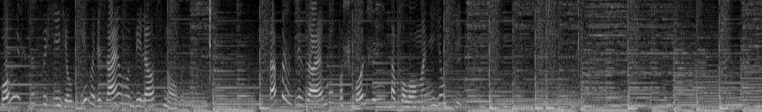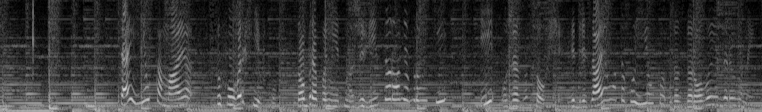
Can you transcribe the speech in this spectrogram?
Повністю сухі гілки вирізаємо біля основи. Також зрізаємо пошкоджені та поломані гілки. Гілка має суху верхівку. Добре помітно живі здорові бруньки і уже засохші. Відрізаємо таку гілку до здорової деревини.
